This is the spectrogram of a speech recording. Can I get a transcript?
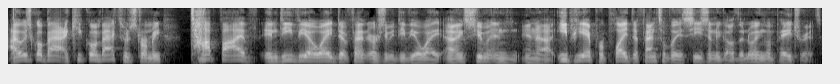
I always go back, I keep going back to it, Stormy. Top five in DVOA defense, or excuse me, DVOA, uh, excuse me, in, in uh, EPA per play defensively a season ago, the New England Patriots.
